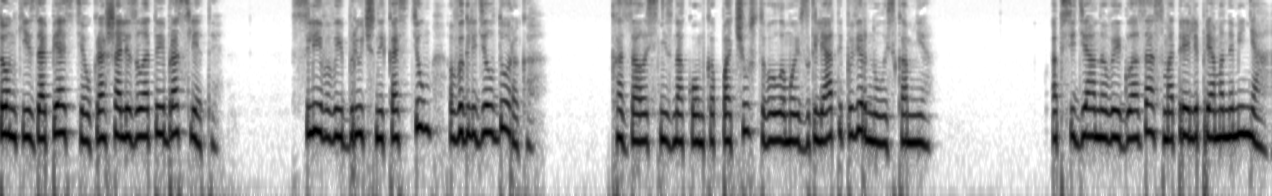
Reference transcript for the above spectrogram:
Тонкие запястья украшали золотые браслеты. Сливовый брючный костюм выглядел дорого. Казалось, незнакомка почувствовала мой взгляд и повернулась ко мне. Обсидиановые глаза смотрели прямо на меня.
